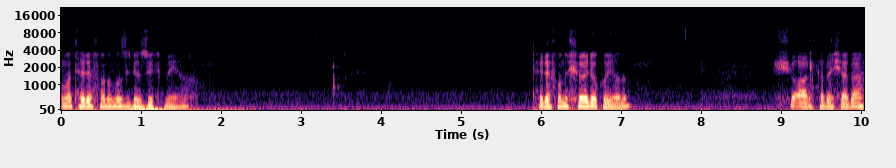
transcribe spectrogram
Ama telefonumuz gözükmüyor. Telefonu şöyle koyalım. Şu arkadaşa da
